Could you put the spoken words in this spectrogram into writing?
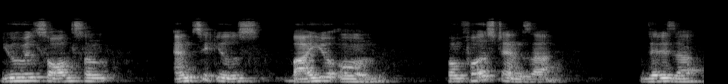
you will solve some MCQs by your own. From first stanza, there is a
